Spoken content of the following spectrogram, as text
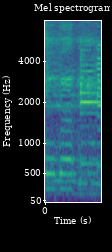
Over,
